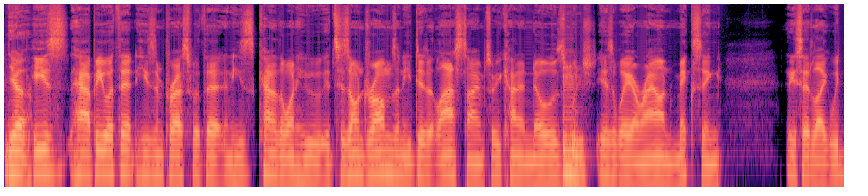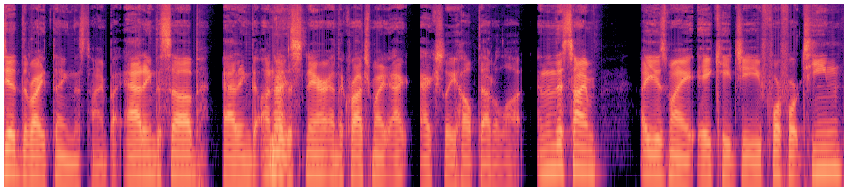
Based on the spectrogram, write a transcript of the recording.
Yeah. he's happy with it, he's impressed with it, and he's kind of the one who it's his own drums and he did it last time, so he kind of knows Mhm. which his way around mixing. He said like we did the right thing this time by adding the sub, adding the under the snare, and the crotch ac- actually helped out a lot. And then this time I used my AKG 414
